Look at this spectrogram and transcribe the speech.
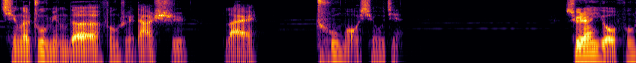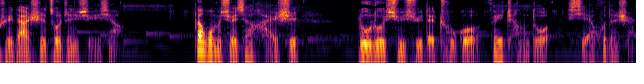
请了著名的风水大师来出谋修建。虽然有风水大师坐镇学校，但我们学校还是陆陆续续的出过非常多邪乎的事儿。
